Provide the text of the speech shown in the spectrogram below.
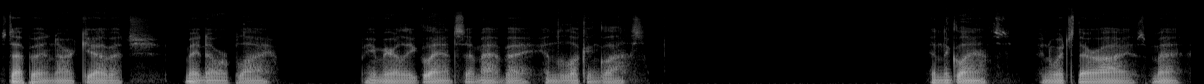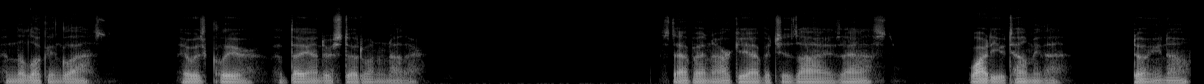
Stepan Arkadyevitch made no reply. He merely glanced at Matvey in the looking glass. In the glance in which their eyes met in the looking glass, it was clear that they understood one another. Stepan Arkadyevitch's eyes asked, Why do you tell me that? Don't you know?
